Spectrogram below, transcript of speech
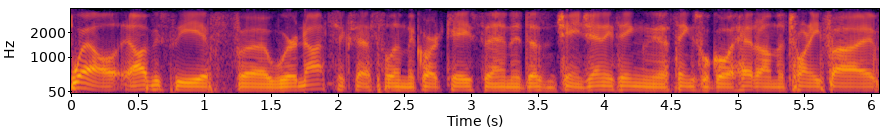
Well, obviously, if uh, we're not successful in the court case, then it doesn't change anything. Uh, things will go ahead on the 25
